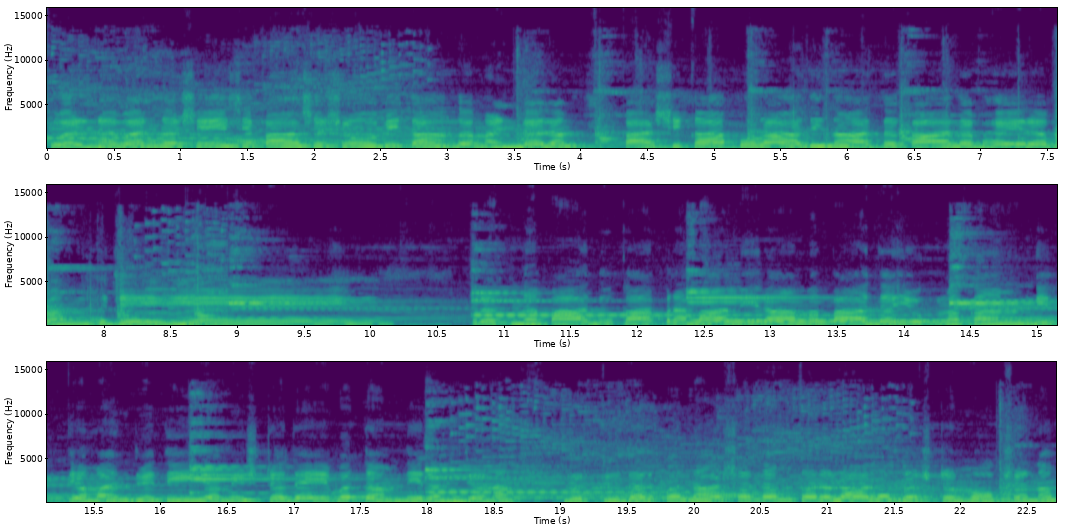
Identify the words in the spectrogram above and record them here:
स्वर्णवर्णशेषपाशशोभिताङ्गमण्डलं काशिकापुरादिनाथकालभैरवं भजे रत्नपादुकाप्रभाभिरामपादयुग्मकं नित्यमन्द्वितीयमिष्टदैवतं निरञ्जनं मृत्युदर्पनाशनं करलालभ्रष्टमोक्षणं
